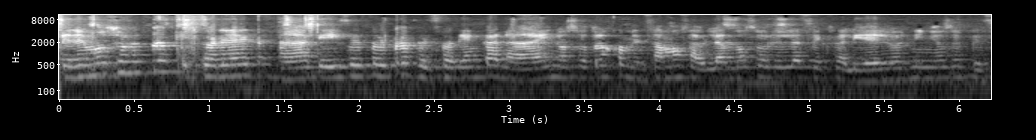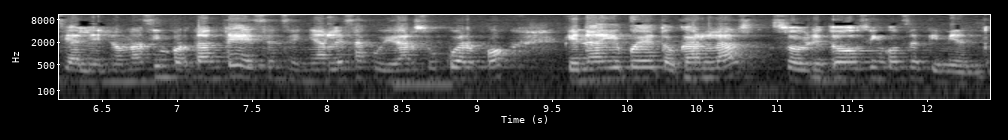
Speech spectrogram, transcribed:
Tenemos una profesora de Canadá que dice, soy profesora en Canadá y nosotros comenzamos hablando sobre la sexualidad en los niños especiales. Lo más importante es enseñarles a cuidar su cuerpo, que nadie puede tocarlas, sobre todo sin consentimiento.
